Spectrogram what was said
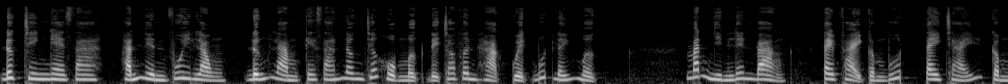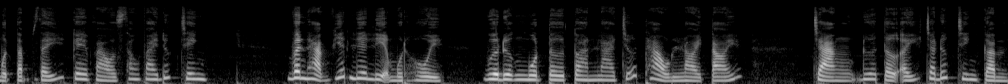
Đức Trinh nghe ra, hắn liền vui lòng, đứng làm cái giá nâng trước hộp mực để cho Vân Hạc quyệt bút lấy mực. Mắt nhìn lên bảng, tay phải cầm bút, tay trái cầm một tập giấy kê vào sau vai Đức Trinh. Vân Hạc viết lia lịa một hồi, vừa được một tờ toàn là chữ thảo lòi tói. Chàng đưa tờ ấy cho Đức Trinh cầm,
